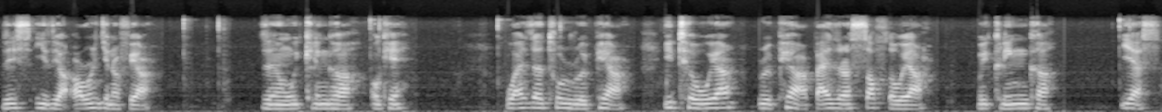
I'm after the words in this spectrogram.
This is your original file. Then we click OK whether to repair. It will repair by the software. We click yes.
